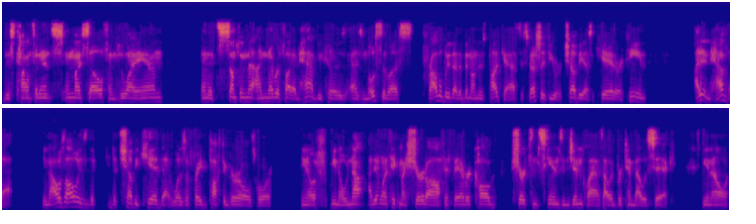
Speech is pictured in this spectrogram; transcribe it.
this confidence in myself and who I am. And it's something that I never thought I'd have because as most of us probably that have been on this podcast especially if you were chubby as a kid or a teen I didn't have that. You know, I was always the the chubby kid that was afraid to talk to girls, or you know, if you know, not I didn't want to take my shirt off. If they ever called shirts and skins in gym class, I would pretend I was sick. You know,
